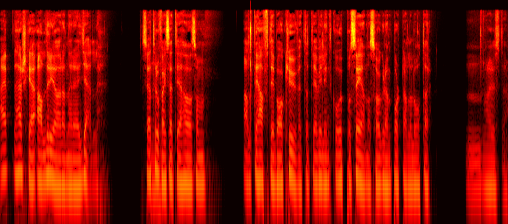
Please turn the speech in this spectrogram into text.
nej, det här ska jag aldrig göra när det är gäll. Så jag tror Mm. faktiskt att jag har som alltid haft det i bakhuvudet, att jag vill inte gå upp på scen och så har jag glömt bort alla låtar. Mm. Ja, just det.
